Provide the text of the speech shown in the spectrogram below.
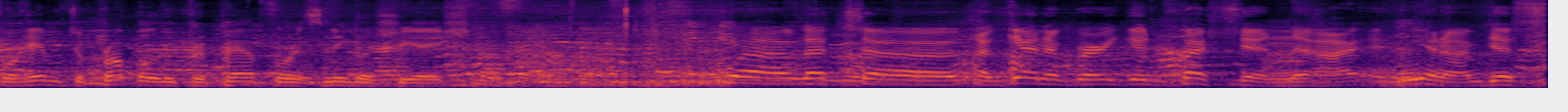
for him to properly prepare for his negotiation? Well, that's uh, again a very good question. I, you know, I'm just,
